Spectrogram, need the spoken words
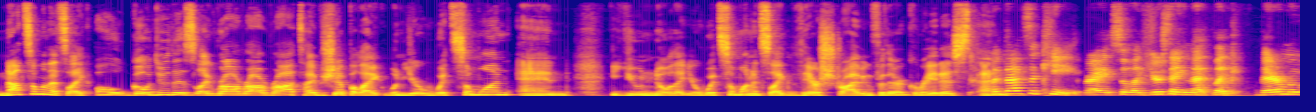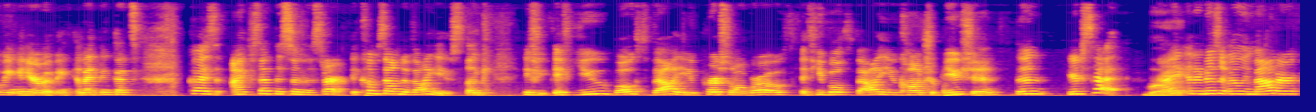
not someone that's like, oh, go do this like rah rah rah type shit, but like when you're with someone and you know that you're with someone, it's like they're striving for their greatest But and that's the key, right? So like you're saying that like they're moving and you're moving, and I think that's guys. I've said this in the start. It comes down to values. Like if if you both value personal growth, if you both value contribution, then you're set, Right. And it doesn't really matter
